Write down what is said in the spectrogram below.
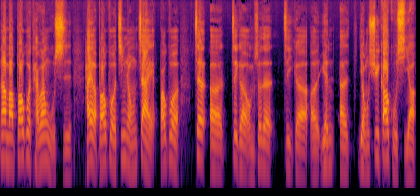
那么包括台湾五十，还有包括金融债，包括这呃这个我们说的。这个呃原呃永续高股息哦，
